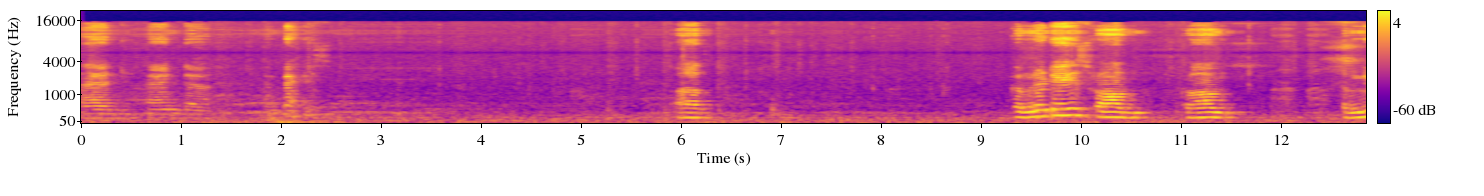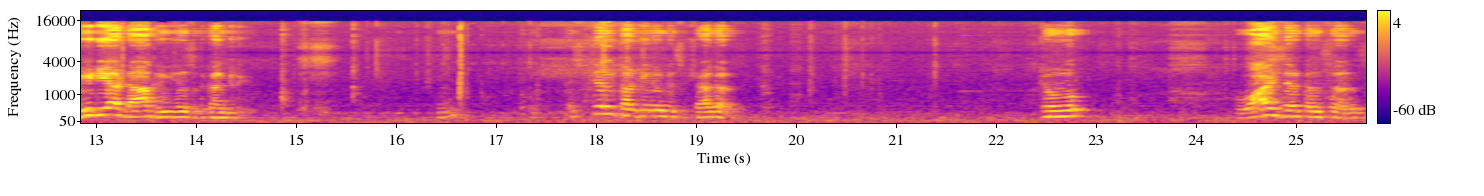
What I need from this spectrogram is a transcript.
and, and, uh, and practice. Uh, communities from, from the media dark regions of the country hmm, still continue to struggle to voice their concerns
